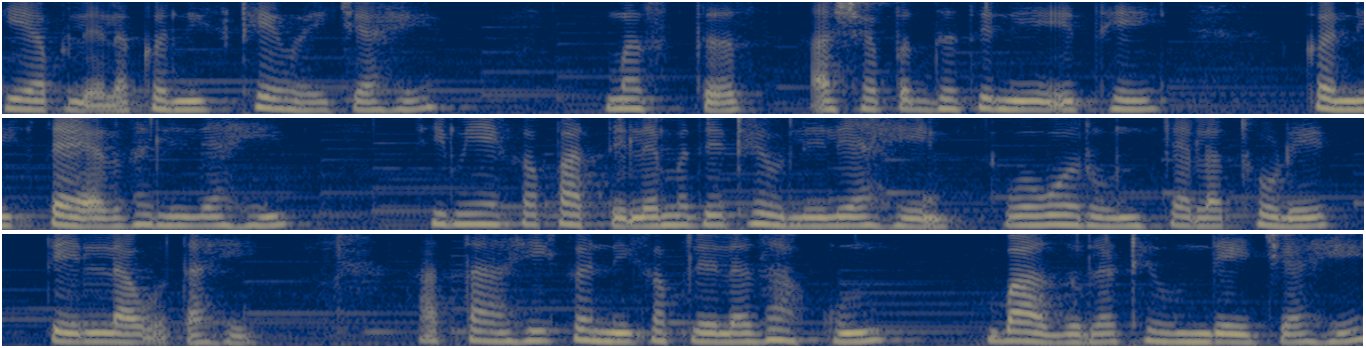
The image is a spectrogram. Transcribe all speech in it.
ही आपल्याला कणिक ठेवायची आहे. मस्तच अशा पद्धतीने येथे कणिक तयार झालेली आहे. ती मी एका पातेल्यामध्ये ठेवलेली आहे व वरून त्याला थोडे तेल लावत आहे. आता ही कणिक आपल्याला झाकून बाजूला ठेवून द्यायची आहे.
